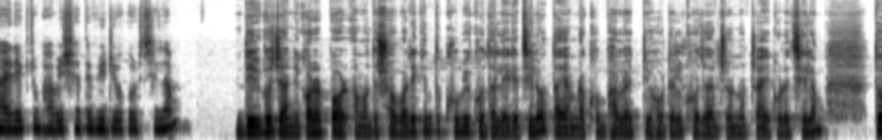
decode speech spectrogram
বাইরে একটু ভাবির সাথে ভিডিও করছিলাম। দীর্ঘ জার্নি করার পর আমাদের সবারই কিন্তু খুবই ক্ষুধা লেগেছিল। তাই আমরা খুব ভালো একটি হোটেল খোঁজার জন্য ট্রাই করেছিলাম। তো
